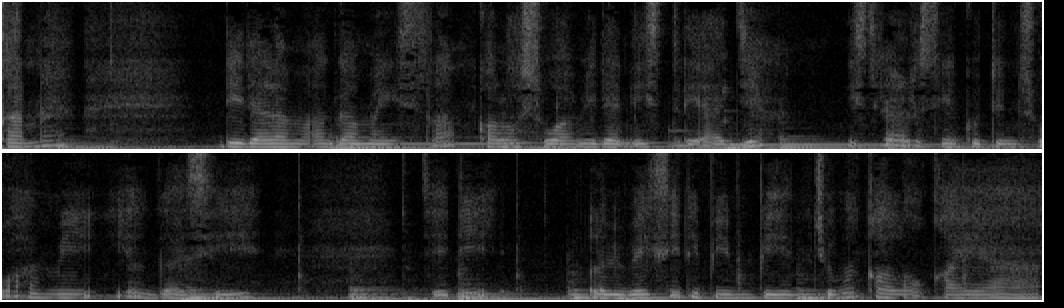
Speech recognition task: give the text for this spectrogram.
Karena di dalam agama Islam kalau suami dan istri aja istri harus ngikutin suami ya gak sih? Jadi lebih baik sih dipimpin. Cuma kalau kayak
